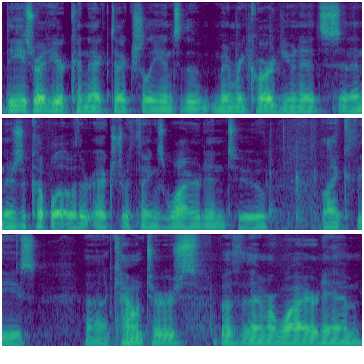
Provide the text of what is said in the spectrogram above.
These right here connect actually into the memory card units and then there's a couple of other extra things wired into like these uh, counters. Both of them are wired in.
